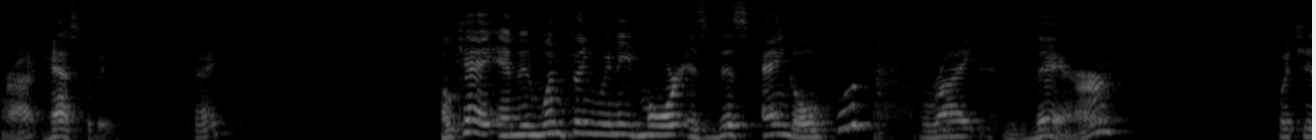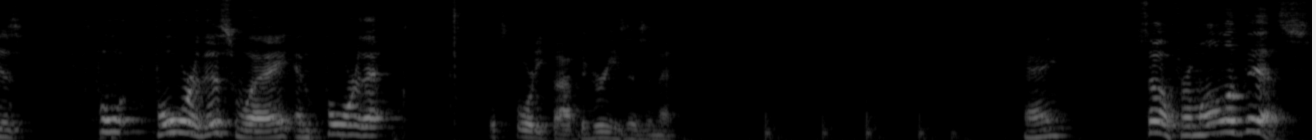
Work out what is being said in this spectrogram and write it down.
right? Has to be, okay? Okay, and then one thing we need more is this angle, whoop, right there, which is four, four this way and four that, it's 45 degrees, isn't it? Okay, so from all of this,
